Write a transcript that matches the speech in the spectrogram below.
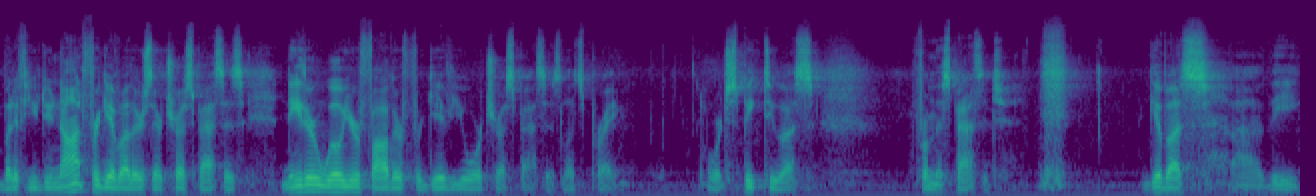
But if you do not forgive others their trespasses, neither will your Father forgive your trespasses. Let's pray. Lord, speak to us from this passage. Give us uh, the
